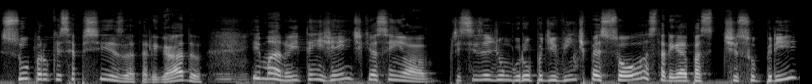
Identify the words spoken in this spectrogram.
supra o que você precisa, tá ligado? Uhum. E, mano, e tem gente que assim, ó, precisa de um grupo de 20 pessoas, tá ligado? Pra te suprir.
